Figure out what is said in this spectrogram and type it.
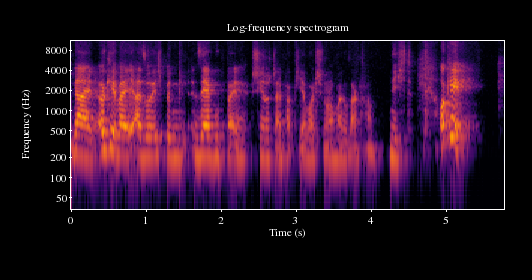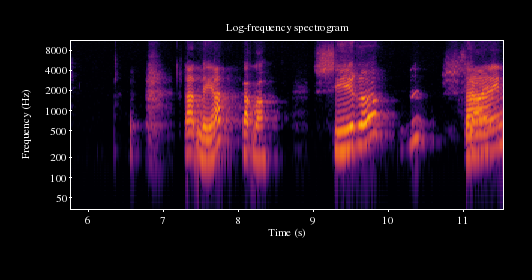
Nein, okay, weil also ich bin sehr gut bei Schere, Stein, Papier, wollte ich nur noch mal gesagt haben. Nicht. Okay. Starten wir, ja? Starten wir. Schere, Stein, Stein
